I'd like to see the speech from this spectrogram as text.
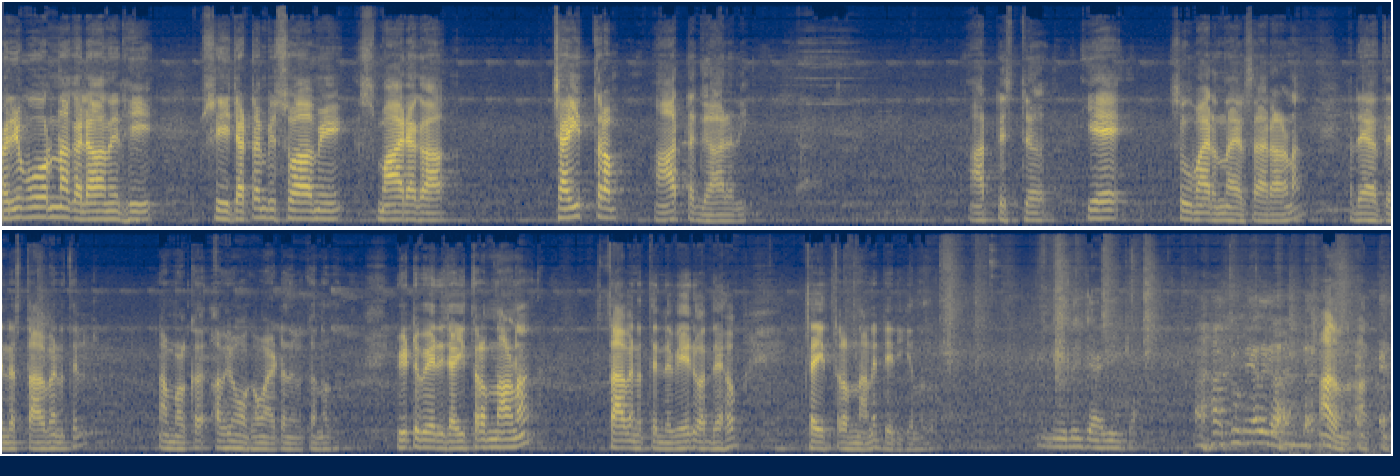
പരിപൂർണ കലാനിധി ശ്രീ ചട്ടമ്പിസ്വാമി സ്മാരക Chaithram art gallery. Artist A Sukumaran Nair സാറാണ് അദ്ദേഹത്തിന്റെ സ്ഥാപനത്തിൽ നമ്മൾക്ക് അഭിമുഖമായിട്ട് നിൽക്കുന്നത്. വീട്ടുപേര് ചൈത്രം എന്നാണ് സ്ഥാപനത്തിന്റെ പേരും അദ്ദേഹം ചൈത്രം എന്നാണ് ഇട്ടിരിക്കുന്നത്. അതൊന്നും ആ, ഉം.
